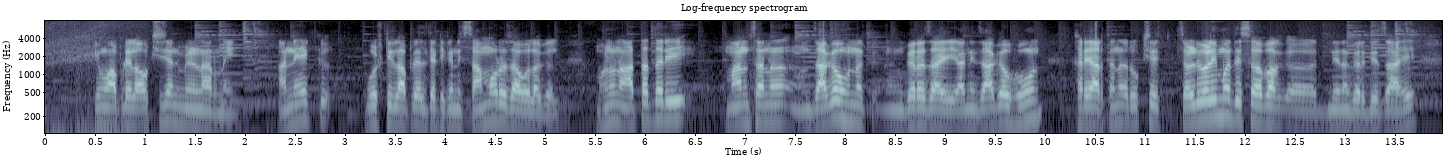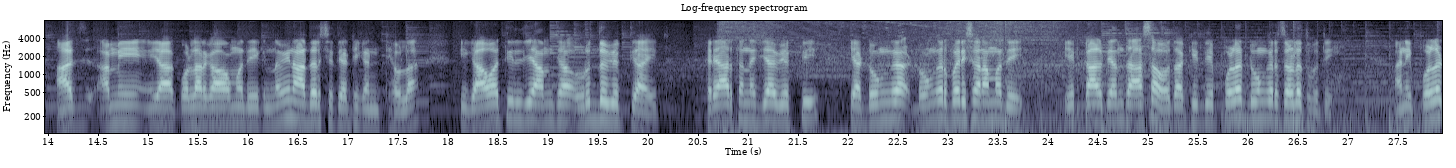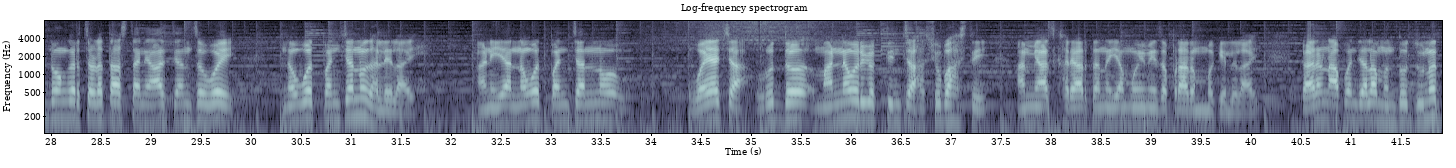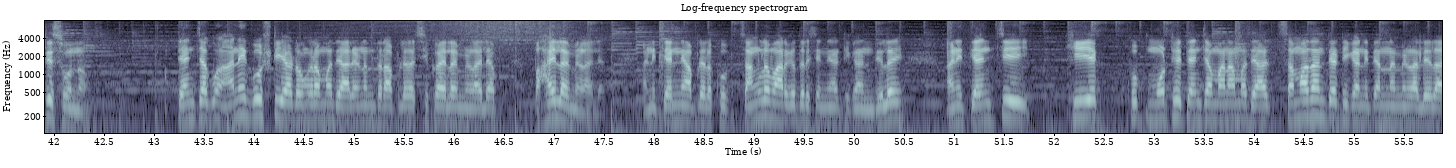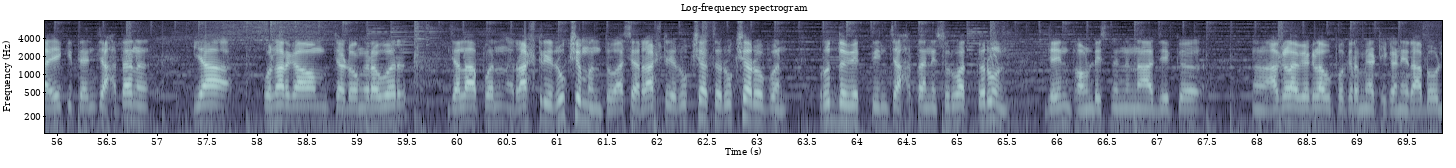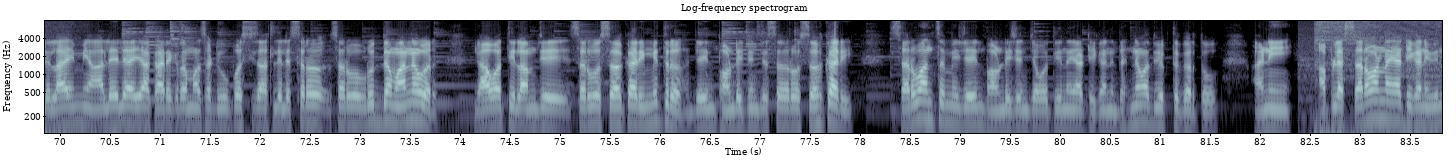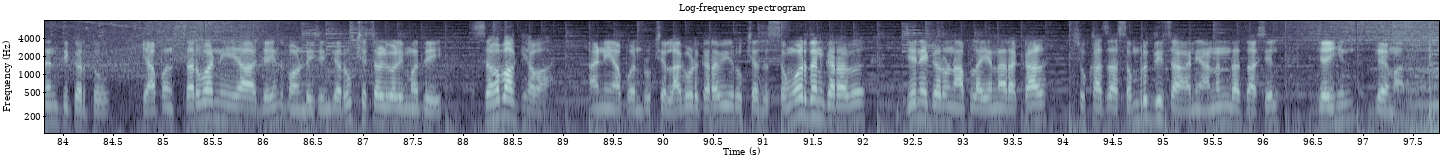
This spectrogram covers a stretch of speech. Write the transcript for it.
किंवा आपल्याला ऑक्सिजन मिळणार नाही. अनेक गोष्टीला आपल्याला त्या ठिकाणी सामोरं जावं लागेल. म्हणून आता तरी माणसानं जागं होणं गरज आहे आणि जागं होऊन खऱ्या अर्थानं वृक्ष चळवळीमध्ये सहभाग देणं गरजेचं आहे. आज आम्ही या कोल्हार गावामध्ये एक नवीन आदर्श त्या ठिकाणी ठेवला की गावातील जे आमच्या वृद्ध व्यक्ती आहेत खऱ्या अर्थानं ज्या व्यक्ती या डोंगर डोंगर परिसरामध्ये एक काळ त्यांचा असा होता की ते पळत डोंगर चढत होते. आणि पळत डोंगर चढत असताना आज त्यांचं वय नव्वद पंच्याण्णव झालेलं आहे. आणि या नव्वद पंच्याण्णव वयाच्या वृद्ध मान्यवर व्यक्तींच्या शुभ हस्ते आम्ही आज खऱ्या अर्थानं या मोहिमेचा प्रारंभ केलेला आहे. कारण आपण ज्याला म्हणतो जुनं ते सोनं त्यांच्याकडून अनेक गोष्टी या डोंगरामध्ये आल्यानंतर आपल्याला शिकायला मिळाल्या पाहायला मिळाल्या. आणि त्यांनी आपल्याला खूप चांगलं मार्गदर्शन या ठिकाणी दिलं आहे आणि त्यांची ही एक खूप मोठे त्यांच्या मनामध्ये आज समाधान त्या ठिकाणी त्यांना मिळालेलं आहे की त्यांच्या हातानं या कोल्हार गावाच्या डोंगरावर ज्याला आपण राष्ट्रीय वृक्ष म्हणतो अशा राष्ट्रीय वृक्षाचं वृक्षारोपण वृद्ध व्यक्तींच्या हाताने सुरुवात करून जैन फाउंडेशननं आज एक आगळा वेगळा उपक्रम या ठिकाणी राबवलेला आहे. मी आलेल्या या कार्यक्रमासाठी उपस्थित असलेले सर्व सर्व वृद्ध मान्यवर गावातील आमचे सर्व सहकारी मित्र जैन फाउंडेशनचे सर्व सहकारी सर्वांचं मी जैन फाउंडेशनच्या वतीनं या ठिकाणी धन्यवाद व्यक्त करतो आणि आपल्या सर्वांना या ठिकाणी विनंती करतो की आपण सर्वांनी या जैन फाउंडेशनच्या वृक्ष चळवळीमध्ये सहभाग घ्यावा आणि आपण वृक्ष लागवड करावी वृक्षाचं संवर्धन करावं जेणेकरून आपला येणारा काळ सुखाचा समृद्धीचा आणि आनंदाचा असेल. जय हिंद जय महाराज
